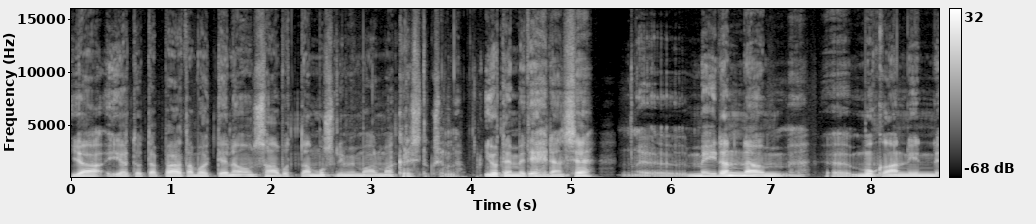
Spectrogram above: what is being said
ja, ja tota, päätavoitteena on saavuttaa muslimimaailmaa Kristuksella. Joten me tehdään se – meidän mukaan niin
